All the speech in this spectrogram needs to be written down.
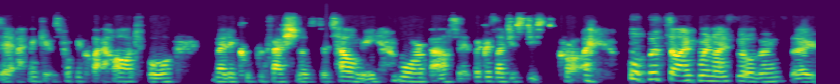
it, I think it was probably quite hard for medical professionals to tell me more about it because I just used to cry all the time when I saw them. So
